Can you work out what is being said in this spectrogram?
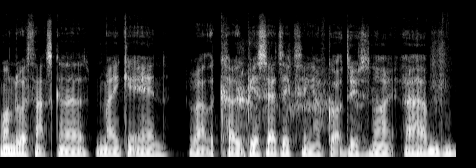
Wonder if that's going to make it in about the copious editing I've got to do tonight. Um,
